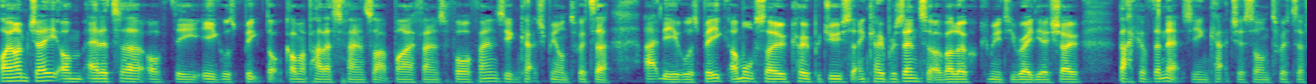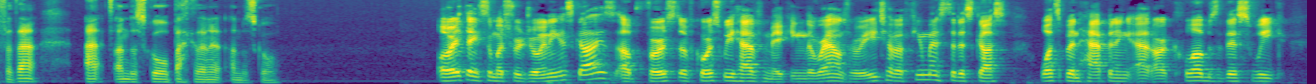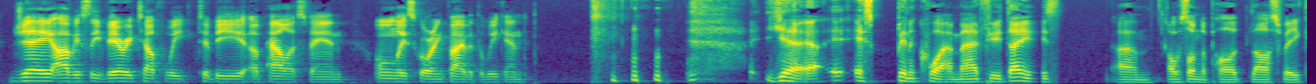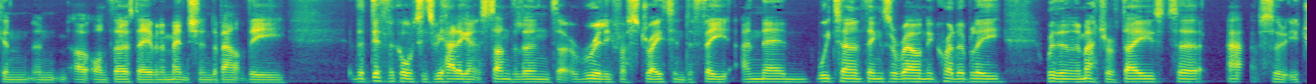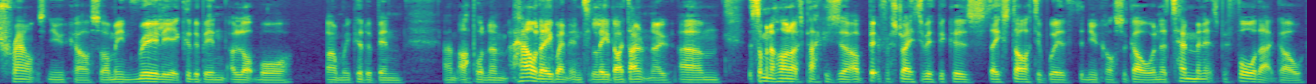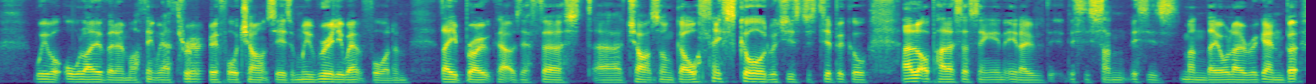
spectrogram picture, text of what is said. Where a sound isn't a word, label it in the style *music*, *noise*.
Hi, I'm Jay. I'm editor of the EaglesBeak.com, a Palace fan site by fans for fans. You can catch me on Twitter at the Eagles Beak. I'm also co-producer and co-presenter of our local community radio show, Back of the Net. So you can catch us on Twitter for that at underscore back of the net underscore. All right, thanks so much for joining us, guys. Up first, of course, we have Making the Rounds, where we each have a few minutes to discuss what's been happening at our clubs this week. Jay, obviously, very tough week to be a Palace fan, only scoring five at the weekend. *laughs* yeah, it's been a quite a mad few days. Um, I was on the pod last week and, and uh, on Thursday even I mentioned about the the difficulties we had against Sunderland, a really frustrating defeat, and then we turned things around incredibly within a matter of days to absolutely trounce Newcastle. I mean, really, it could have been a lot more. Um, we could have been um, up on them. How they went into the lead, I don't know. Um, some of the highlights packages are a bit frustrated with because they started with the Newcastle goal, and the 10 minutes before that goal, we were all over them. I think we had three or four chances, and we really went for them. They broke. That was their first uh, chance on goal. *laughs* They scored, which is just typical. A lot of Palace are thinking, you know, this is sun, this is Monday all over again. But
